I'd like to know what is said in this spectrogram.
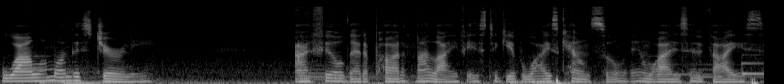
while I'm on this journey, I feel that a part of my life is to give wise counsel and wise advice.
